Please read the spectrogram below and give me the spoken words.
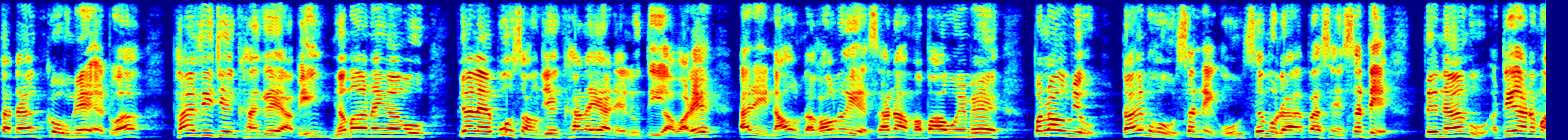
တက်တန်းကုန်တဲ့အတွက်ဖမ်းဆီးခြင်းခံခဲ့ရပြီးမြန်မာနိုင်ငံကိုပြန်လည်ပို့ဆောင်ခြင်းခံလိုက်ရတယ်လို့သိရပါတယ်။အဲဒီနောက်၎င်းတို့ရဲ့ဆန္ဒမပါဝင်ပဲပလောက်မြို့တိုင်းဗဟိုစက်နစ်ကိုစစ်မှုထမ်းအပတ်စဉ်7တင်နန်းကိုအတင်းအဓမ္မ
